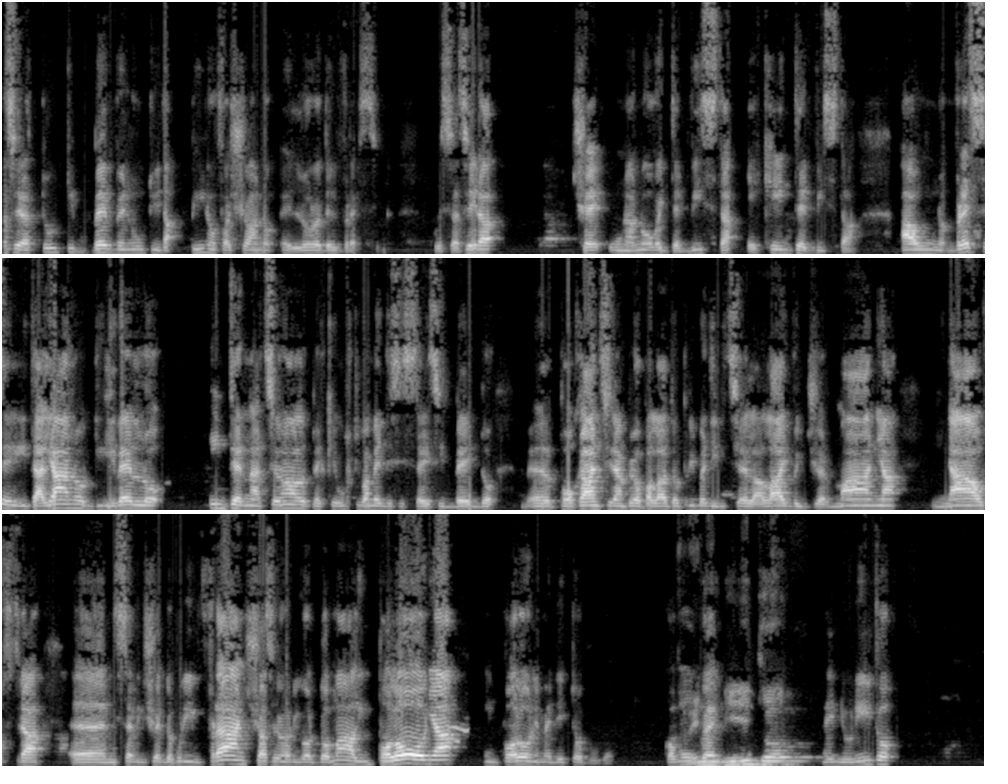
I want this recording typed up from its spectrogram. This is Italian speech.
Buonasera a tutti, benvenuti da Pino Fasciano e l'ora del wrestling. Questa sera c'è una nuova intervista e che intervista a un wrestler italiano di livello internazionale perché ultimamente si sta esibendo eh, poc'anzi ne abbiamo parlato prima di iniziare la live in Germania in Austria eh, mi stavi dicendo pure in Francia se non ricordo male in Polonia in Polonia mi hai detto pure comunque Regno Unito, Regno Unito.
